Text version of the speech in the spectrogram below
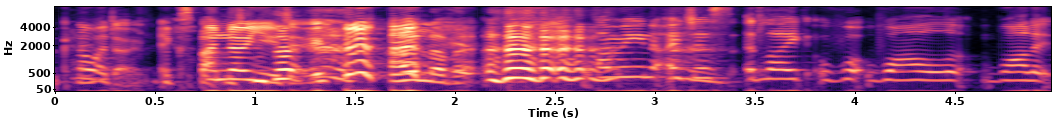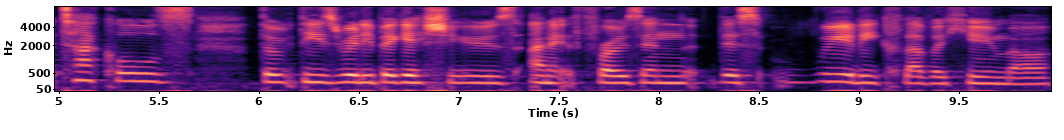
Okay. no, I don't. Expand. I know you do. I love it. I mean, I just like wh- while while it tackles the, these really big issues and it throws in this really clever humor.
